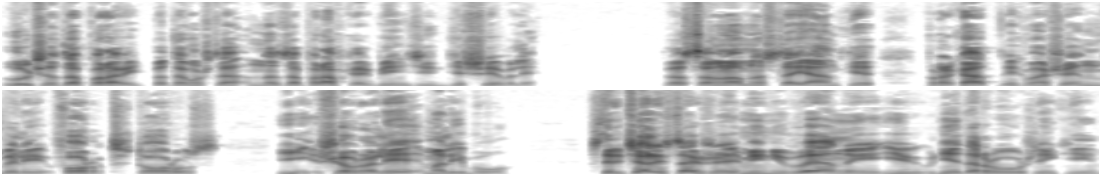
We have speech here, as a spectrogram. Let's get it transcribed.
Лучше заправить, потому что на заправках бензин дешевле. В основном на стоянке прокатных машин были Ford Taurus и Chevrolet Malibu. Встречались также минивэны и внедорожники.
